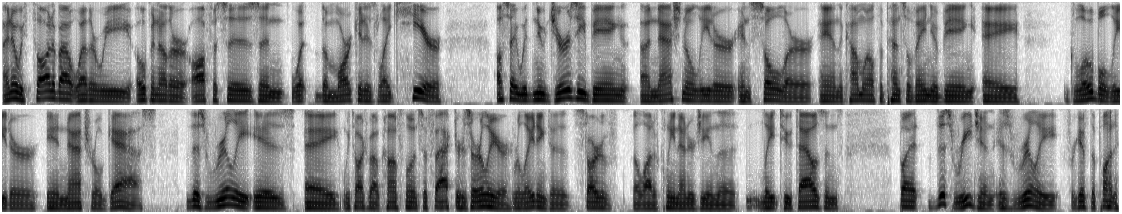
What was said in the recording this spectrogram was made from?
I know we thought about whether we open other offices and what the market is like here. I'll say with New Jersey being a national leader in solar and the Commonwealth of Pennsylvania being a global leader in natural gas, this really is a we talked about confluence of factors earlier relating to start of a lot of clean energy in the late 2000s but this region is really, forgive the pun,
